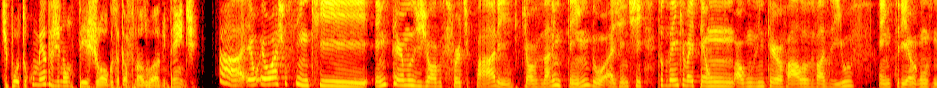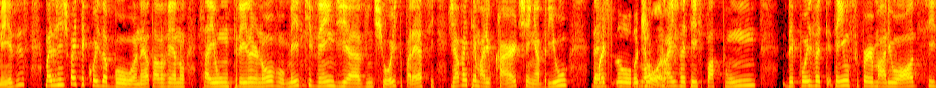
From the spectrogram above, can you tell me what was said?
Tipo, eu tô com medo de não ter jogos até o final do ano, entende? Ah, eu, eu acho assim que em termos de jogos first party, jogos da Nintendo, a gente. Tudo bem que vai ter um, alguns intervalos vazios entre alguns meses, mas a gente vai ter coisa boa, né? Eu tava vendo, saiu um trailer novo, mês que vem, dia 28, parece, já vai ter Mario Kart em abril. Mas o John. mais vai ter Splatoon. Depois vai ter, tem o Super Mario Odyssey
